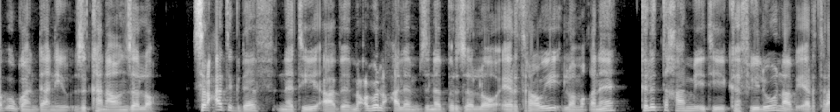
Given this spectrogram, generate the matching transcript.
ኣብ ኡጋንዳን እዩ ዝከናወን ዘሎ። ስርዓት ግደፍ ነቲ ኣብ ምዕቡል ዓለም ዝነብር ዘሎ ኤርትራዊ ሎሚ ቅነ ክልተ ካብ ሚእቲ ከፊሉ ናብ ኤርትራ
